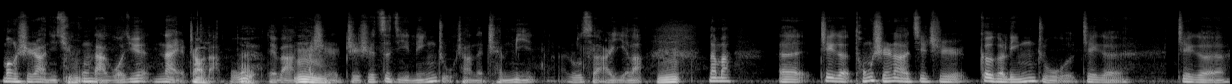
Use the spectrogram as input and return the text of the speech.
孟氏让你去攻打国君，那也照打不误，对吧？他是只是自己领主上的臣民，如此而已了。嗯，那么呃，这个同时呢，就是各个领主这个。这个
